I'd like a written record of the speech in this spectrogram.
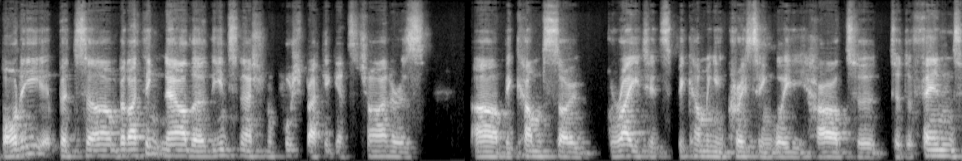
body. But um, but I think now the the international pushback against China has uh, become so great; it's becoming increasingly hard to to defend.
